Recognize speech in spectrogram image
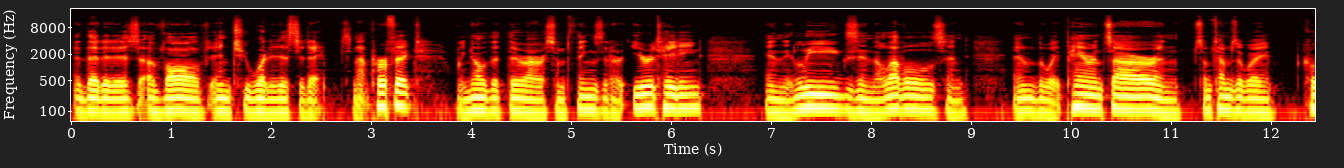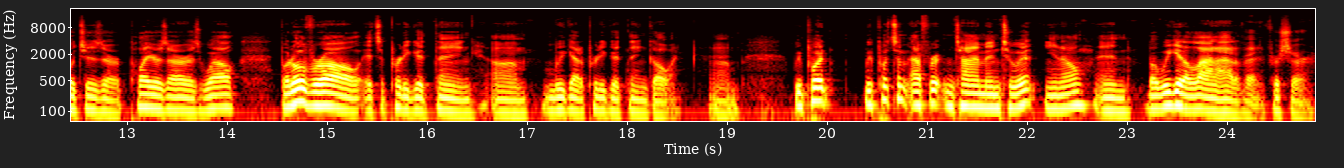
that it has evolved into what it is today. It's not perfect. We know that there are some things that are irritating in the leagues and the levels and, and the way parents are, and sometimes the way coaches or players are as well. But overall, it's a pretty good thing. Um, we got a pretty good thing going. Um, we put we put some effort and time into it, you know, and but we get a lot out of it for sure.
